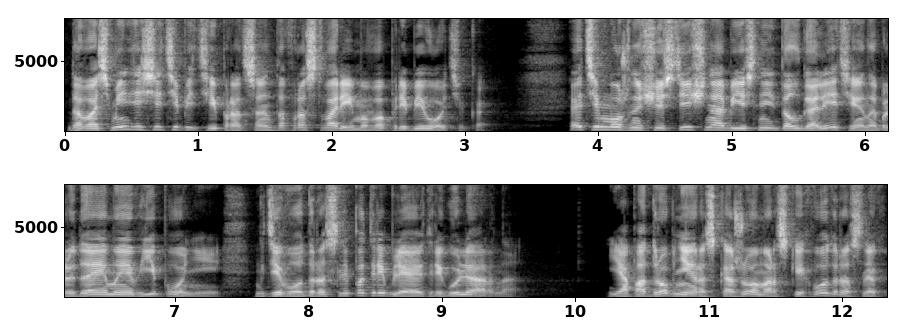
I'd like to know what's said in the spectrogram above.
до 85% растворимого пребиотика. Этим можно частично объяснить долголетие, наблюдаемое в Японии, где водоросли потребляют регулярно. Я подробнее расскажу о морских водорослях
